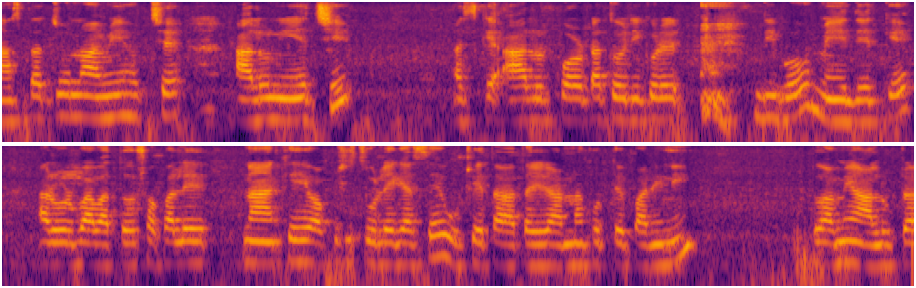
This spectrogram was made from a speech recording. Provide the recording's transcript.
নাস্তার জন্য আমি হচ্ছে আলু নিয়েছি। আজকে আলুর পরোটা তৈরি করে দিব মেয়েদেরকে। আর ওর বাবা তো সকালে না খেয়ে অফিসে চলে গেছে, উঠে তাড়াতাড়ি রান্না করতে পারিনি। তো আমি আলুটা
